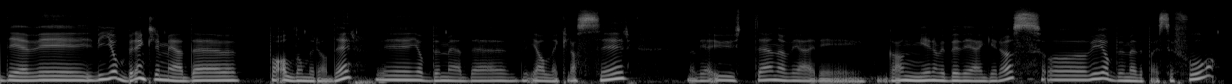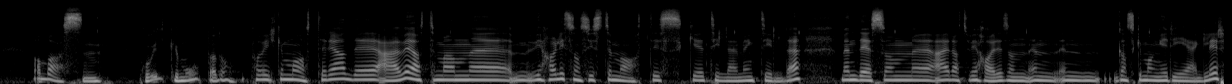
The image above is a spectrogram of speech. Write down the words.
Det vi, vi jobber egentlig med det på alle områder. Vi jobber med det i alle klasser. Når vi er ute, når vi er i ganger, når vi beveger oss. Og vi jobber med det på SFO og basen. På hvilke måter da? På hvilke måter, ja. Det er ved at man eh, Vi har litt sånn systematisk eh, tilnærming til det. Men det som eh, er at vi har sånn, en, en, ganske mange regler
